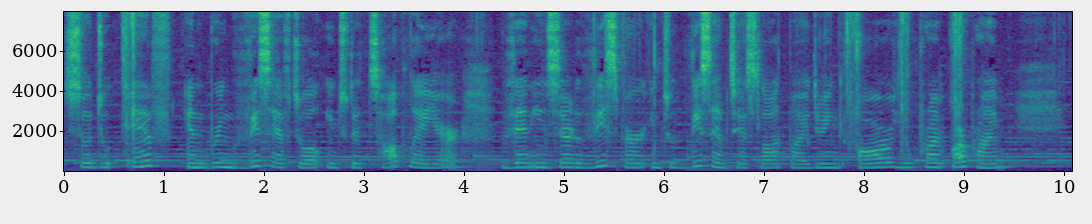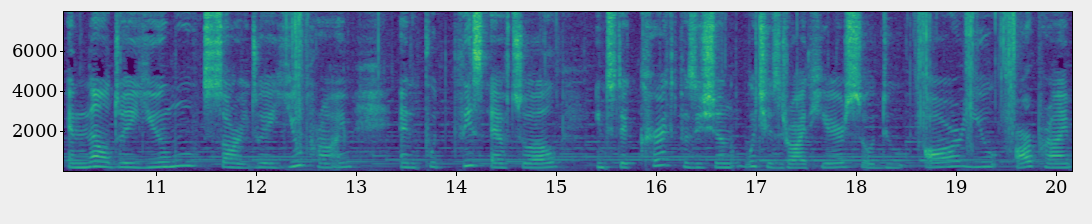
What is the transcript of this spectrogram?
So do F and bring this F2L into the top layer, then insert this pair into this empty slot by doing R, U prime, R prime, and now do a U move, sorry, do a U prime and put this F2L into the correct position which is right here so do R, U, R prime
